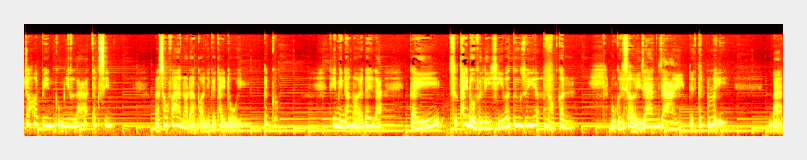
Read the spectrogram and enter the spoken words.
job hopping cũng như là taxi. Và so far nó đang có những cái thay đổi tích cực. Thì mình đang nói ở đây là cái sự thay đổi về lý trí và tư duy á, nó cần một cái thời gian dài để tích lũy. Bạn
